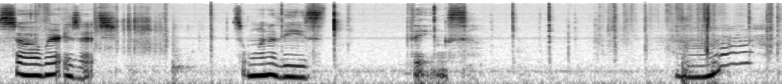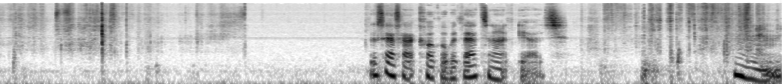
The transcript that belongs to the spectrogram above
so where is it? It's one of these things. Uh, this has hot cocoa, but that's not it. Hmm.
